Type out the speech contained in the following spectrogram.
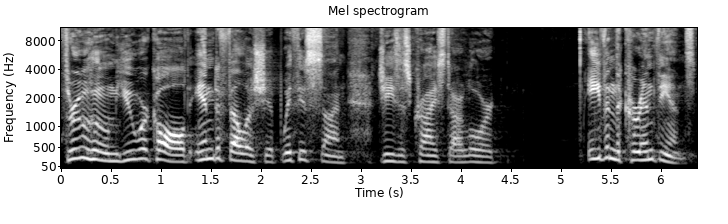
through whom you were called into fellowship with his Son, Jesus Christ our Lord. Even the Corinthians,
